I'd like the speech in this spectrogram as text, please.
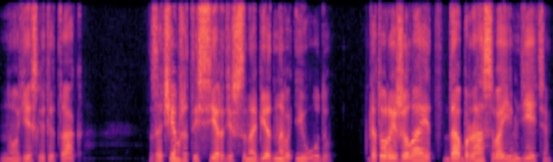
Но если ты так, зачем же ты сердишься на бедного Иуду, который желает добра своим детям?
